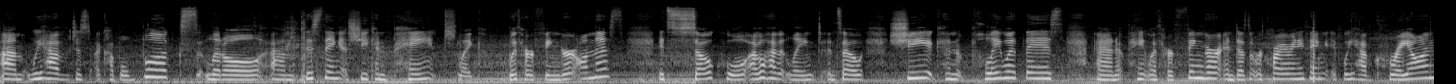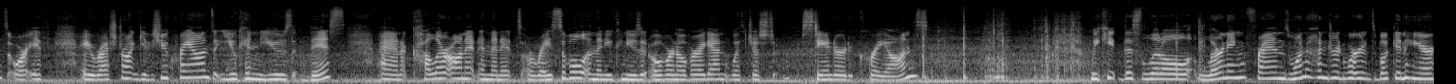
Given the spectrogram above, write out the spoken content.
Um, we have just a couple books, little, um, this thing she can paint like with her finger on this. It's so cool. I will have it linked. And so she can play with this and paint with her finger and doesn't require anything. If we have crayons or if a restaurant gives you crayons, you can use this and color on it and then it's erasable and then you can use it over and over again with just standard crayons. We keep this little Learning Friends 100 words book in here.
